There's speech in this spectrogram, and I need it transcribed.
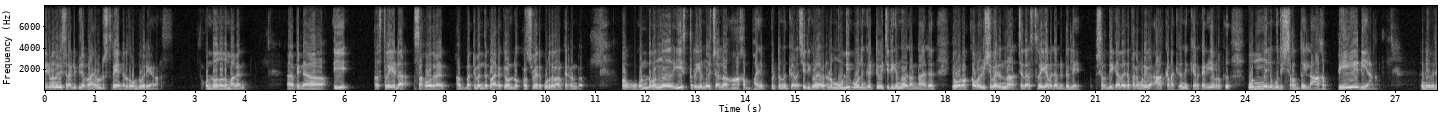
എഴുപത് വയസ്സിന് അടുപ്പിച്ച പ്രായമുള്ള ഒരു സ്ത്രീ എന്റെ അടുത്ത് കൊണ്ടുവരികയാണ്. കൊണ്ടുവന്നത് മകൻ പിന്നെ ഈ സ്ത്രീയുടെ സഹോദരൻ മറ്റു ബന്ധുക്കളാരൊക്കെ ഉണ്ട്. കുറച്ചുപേര് കൂടുതൽ ആൾക്കാരുണ്ട്. കൊണ്ടുവന്ന് ഈ സ്ത്രീ എന്ന് വെച്ചാൽ ആഹ ഭയപ്പെട്ട് നിൽക്കുകയാണ്. ശരിക്കും അവരുടെ മുടി പോലും കെട്ടിവെച്ചിരിക്കുന്നത് കണ്ടാൽ ഈ ഉറക്കമൊഴിച്ച് വരുന്ന ചില സ്ത്രീകൾ കണ്ടിട്ടില്ലേ? ശ്രദ്ധിക്കാതൊക്കെ തലമുടി ആ കണക്കിന് നിൽക്കുകയാണ്. കാര്യം ഇവർക്ക് ഒന്നിലും ഒരു ശ്രദ്ധയില്ല. ആഹ പേടിയാണ്. അങ്ങനെ ഇവർ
